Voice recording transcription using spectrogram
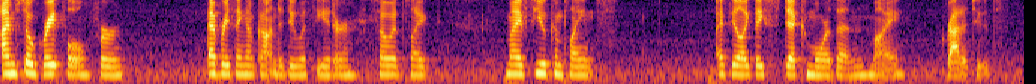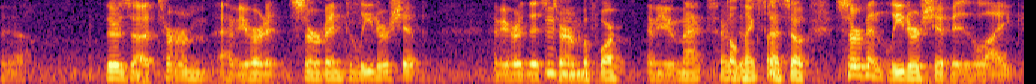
I'm so grateful for everything I've gotten to do with theater. So it's like my few complaints I feel like they stick more than my gratitudes. Yeah. There's a term, have you heard it? Servant leadership. Have you heard this term Mm-mm. before? Have you, Max? Heard Don't this? think so. Uh, so, servant leadership is like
